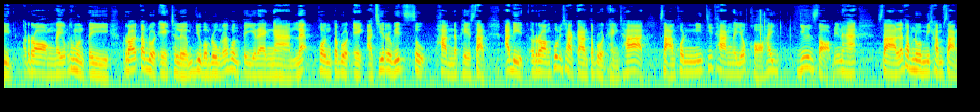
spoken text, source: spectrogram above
ดีต รองนายกรัฐมนตรี ร้อยตำรวจเอกเฉลิมอยู่บำรุงรัฐมนตรีแรงงาน และพลตำรวจเอกอาชิรวิทย์สุพันธ์เภสัชอดีต รองผู้บัญชาการตำรวจแห่งชาติ 3 คนนี้ที่ทางนายกขอให้ยื่นสอบนี่นะฮะ ศาลรัฐธรรมนูญมีคำสั่ง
